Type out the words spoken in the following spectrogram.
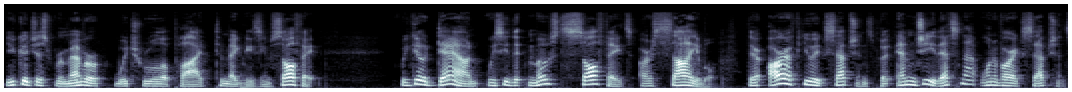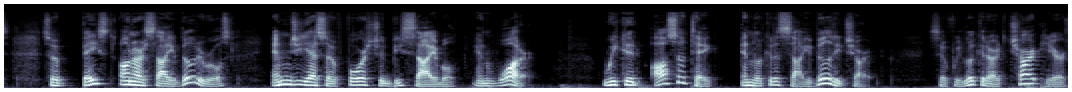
you could just remember which rule applied to magnesium sulfate. We go down, we see that most sulfates are soluble. There are a few exceptions, but Mg, that's not one of our exceptions. So based on our solubility rules, MgSO4 should be soluble in water. We could also take and look at a solubility chart. So if we look at our chart here,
